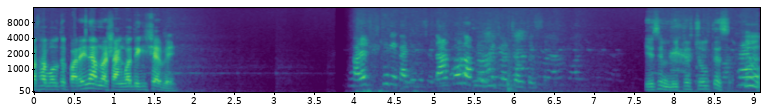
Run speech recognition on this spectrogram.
কথা বলতে পারি না আমরা সাংবাদিক হিসাবে। ঘরের থেকে কাটে দিচ্ছে তারপর আপনার মিটার চলতেছে। এসে মিটার চলতেছে? হ্যাঁ হুম,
